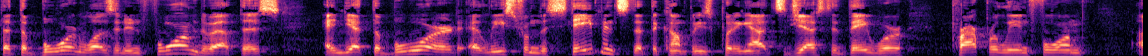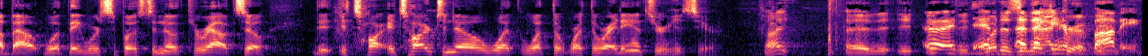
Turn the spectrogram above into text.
that the board wasn't informed about this, and yet the board, at least from the statements that the company is putting out, suggests that they were properly informed about what they were supposed to know throughout. So it's hard, it's hard to know what, what, the, what the right answer is here. Right. Uh, it, uh, what does inaccurate like Bobby.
